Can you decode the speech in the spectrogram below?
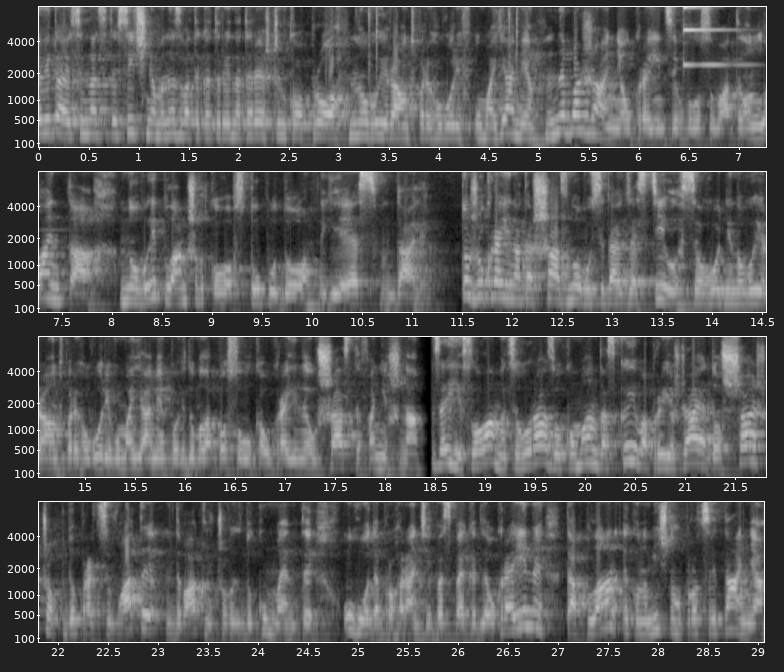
Вітаю 17 січня. Мене звати Катерина Терещенко. Про новий раунд переговорів у Майамі, небажання українців голосувати онлайн та новий план швидкого вступу до ЄС. Далі. Тож Україна та США знову сідають за стіл. Сьогодні новий раунд переговорів у Майамі. Повідомила посолка України у США Стефанішина. За її словами, цього разу команда з Києва приїжджає до США, щоб допрацювати два ключових документи: угода про гарантії безпеки для України та план економічного процвітання.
